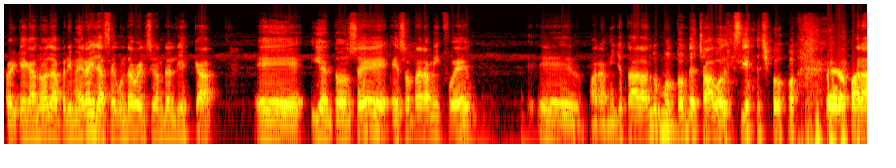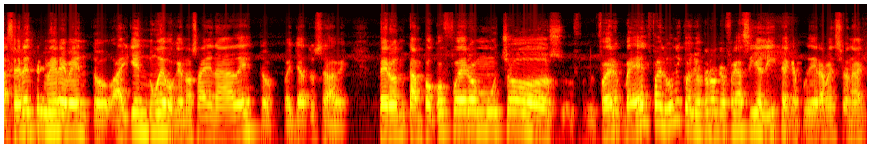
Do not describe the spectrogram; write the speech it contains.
fue el que ganó la primera y la segunda versión del 10K. Eh, y entonces, eso para mí fue eh, para mí yo estaba dando un montón de chavos, decía yo, pero para hacer el primer evento, alguien nuevo que no sabe nada de esto, pues ya tú sabes. Pero tampoco fueron muchos, fue, él fue el único, yo creo que fue así elite que pudiera mencionar.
